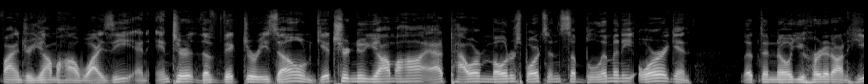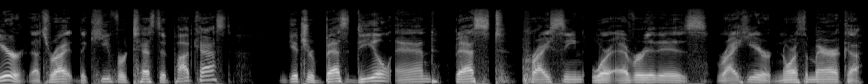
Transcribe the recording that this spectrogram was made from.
find your Yamaha YZ, and enter the victory zone. Get your new Yamaha at Power Motorsports in Sublimity, Oregon. Let them know you heard it on here. That's right, the Keefer Tested podcast. Get your best deal and best pricing wherever it is, right here, North America.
